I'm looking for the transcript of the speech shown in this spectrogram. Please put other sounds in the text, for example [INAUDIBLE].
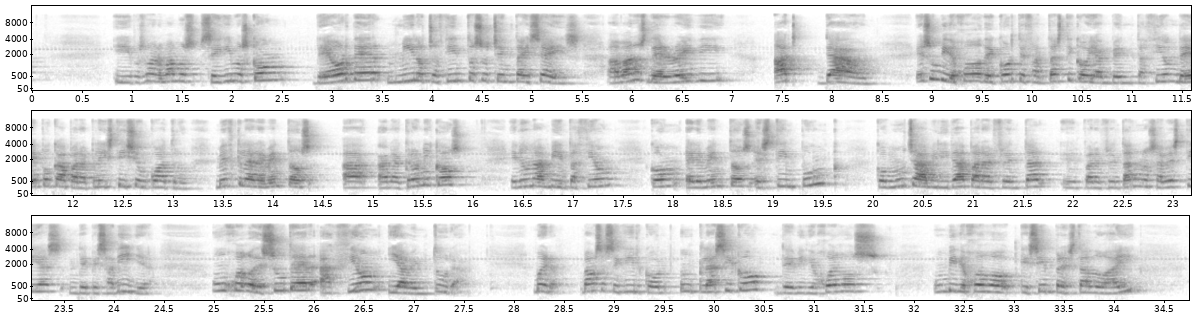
Y pues bueno, vamos, seguimos con The Order 1886, a manos de Ready at Down. Es un videojuego de corte fantástico y ambientación de época para PlayStation 4. Mezcla elementos anacrónicos en una ambientación con elementos steampunk con mucha habilidad para, enfrentar, eh, para enfrentarnos a bestias de pesadilla. Un juego de shooter, acción y aventura. Bueno, vamos a seguir con un clásico de videojuegos un videojuego que siempre ha estado ahí.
